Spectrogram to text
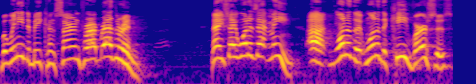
but we need to be concerned for our brethren. Now you say, what does that mean? Uh, one, of the, one of the key verses,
